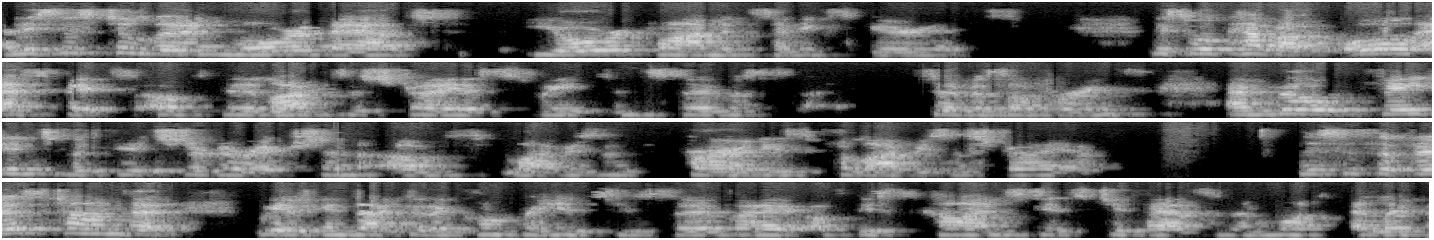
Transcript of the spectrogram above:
And this is to learn more about your requirements and experience. This will cover all aspects of the Libraries Australia suite and service service offerings and will feed into the future direction of libraries priorities for Libraries Australia. This is the first time that we have conducted a comprehensive survey of this kind since 2011.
